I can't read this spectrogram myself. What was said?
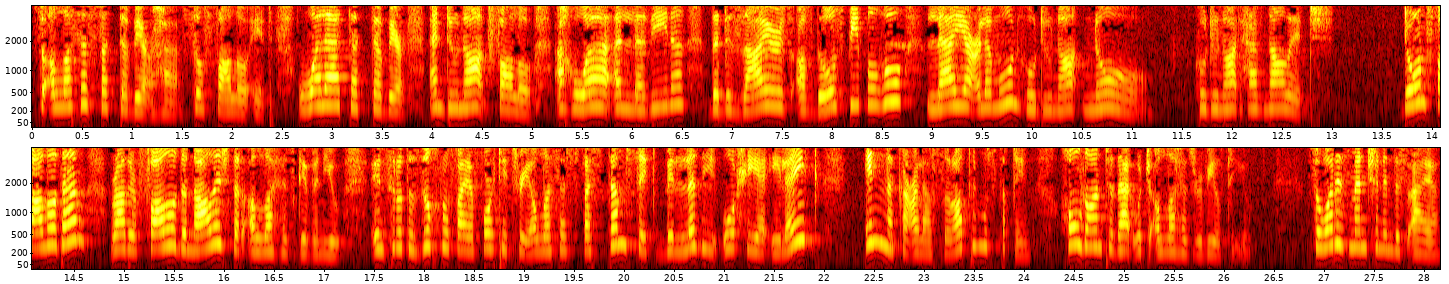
So Allah says, فَاتَّبِعْهَا So follow it. وَلَا تَتَّبِعْ And do not follow أَهْوَاءَ الَّذِينَ The desires of those people who لَا يَعْلَمُونَ Who do not know. Who do not have knowledge. Don't follow them, rather follow the knowledge that Allah has given you. In Surah Al-Zukhruf, ayah 43, Allah says, فَاسْتَمْسِكْ بِالَّذِي أُوحِيَ إِلَيْكَ إِنَّكَ عَلَى صِرَاطٍ مُسْتَقِيمٍ Hold on to that which Allah has revealed to you. So what is mentioned in this ayah?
